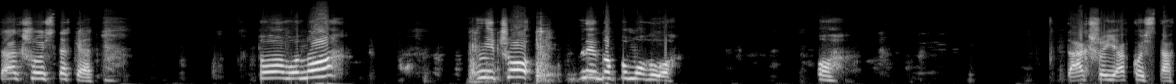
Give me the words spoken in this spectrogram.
Так, щось таке. То воно нічого не допомогло. О. Так що якось так.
